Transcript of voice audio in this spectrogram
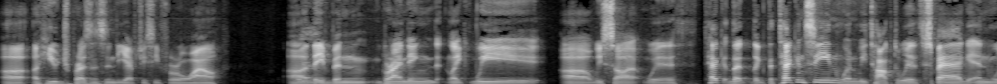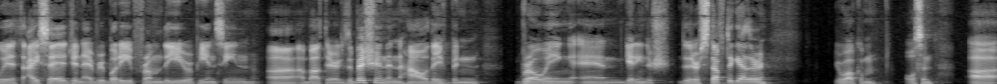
uh, a huge presence in the FGC for a while. Uh, Yeah. They've been grinding like we uh, we saw it with tech that like the Tekken scene when we talked with Spag and with Ice Edge and everybody from the European scene uh, about their exhibition and how they've been growing and getting their sh- their stuff together. You're welcome, Olson. Uh,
